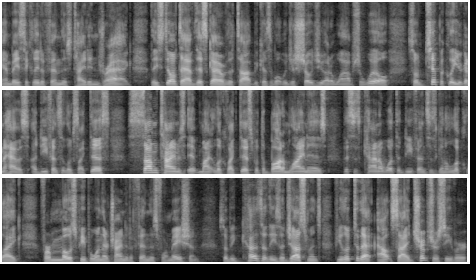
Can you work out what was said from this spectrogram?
and basically defend this tight end drag. They still have to have this guy over the top because of what we just showed you out of option wheel. So typically you're going to have a defense that looks like this. Sometimes it might look like this, but the bottom line is this is kind of what the defense is going to look like for most people when they're trying to defend this formation. So because of these adjustments, if you look to that outside trips receiver,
